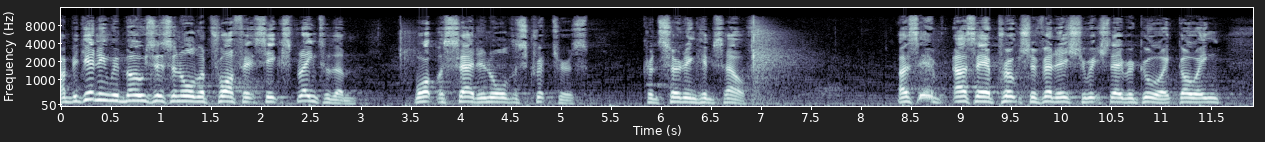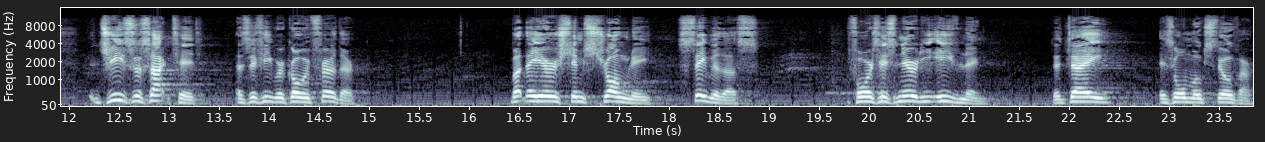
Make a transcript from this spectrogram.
And beginning with Moses and all the prophets, he explained to them what was said in all the scriptures concerning himself. As they, as they approached the village to which they were going, Jesus acted as if he were going further. But they urged him strongly, Stay with us, for it is nearly evening. The day is almost over.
